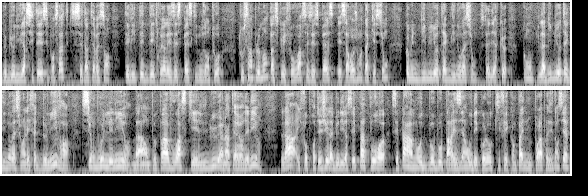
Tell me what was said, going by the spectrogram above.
biodiversité. C'est pour ça que c'est intéressant d'éviter de détruire les espèces qui nous entourent. Tout simplement parce qu'il faut voir ces espèces, et ça rejoint ta question, comme une bibliothèque d'innovation. C'est-à-dire que quand la bibliothèque d'innovation elle est faite de livres, si on brûle les livres, ben, on ne peut pas voir ce qui est lu à l'intérieur des livres. Là, il faut protéger la biodiversité, pas pour. Euh, c'est pas un mot de bobo parisien ou d'écolo qui fait campagne pour la présidentielle.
